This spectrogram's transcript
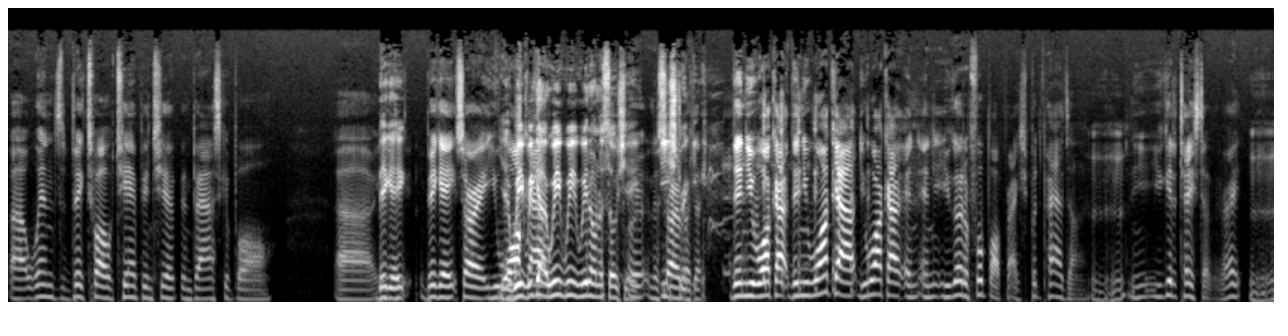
uh, wins the Big 12 championship in basketball, uh, Big Eight. Big Eight, sorry, you Yeah, walk we, we out, got we, we we don't associate. Uh, sorry about that. Then you walk out. Then you walk out. You walk out, and, and you go to football practice. You put the pads on. Mm-hmm. You, you get a taste of it, right? Mm-hmm.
